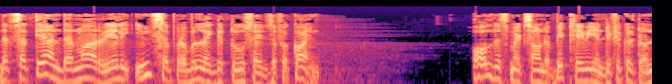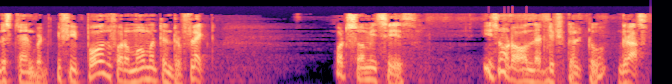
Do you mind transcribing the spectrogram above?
that Satya and Dharma are really inseparable like the two sides of a coin. All this might sound a bit heavy and difficult to understand, but if we pause for a moment and reflect, what Swami says is not all that difficult to grasp.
